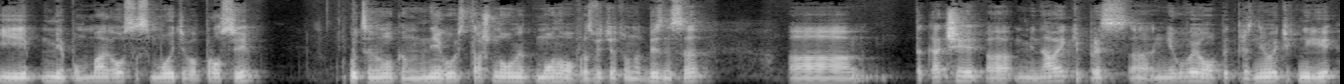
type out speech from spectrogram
и ми е помагал с моите въпроси, които съм имал към него и страшно много ме е помогнал в развитието на бизнеса. А, така че, а, минавайки през а, неговия опит, през неговите книги,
